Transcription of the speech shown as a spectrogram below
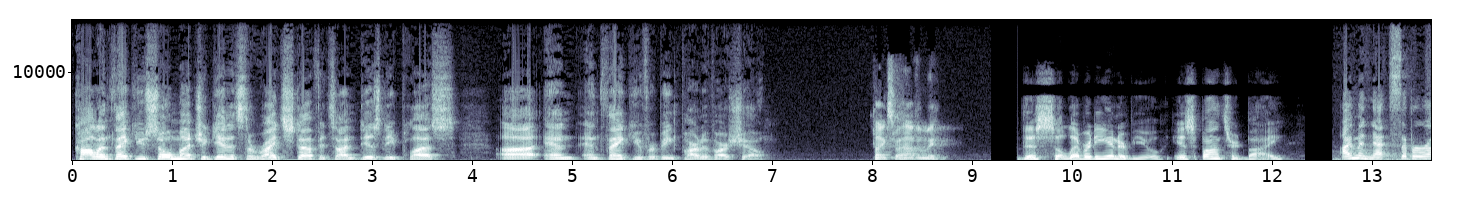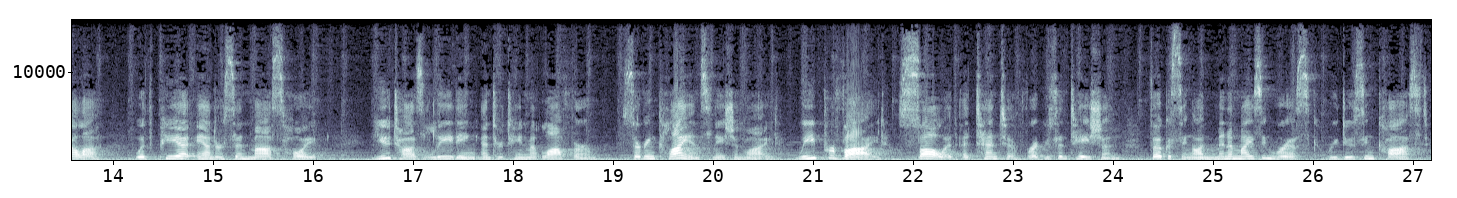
Colin, thank you so much. Again, it's the right stuff. It's on Disney Plus, uh, and and thank you for being part of our show. Thanks for having me. This celebrity interview is sponsored by. I'm Annette Savarella with Pia Anderson Moss Hoyt, Utah's leading entertainment law firm serving clients nationwide. We provide solid, attentive representation focusing on minimizing risk, reducing cost,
